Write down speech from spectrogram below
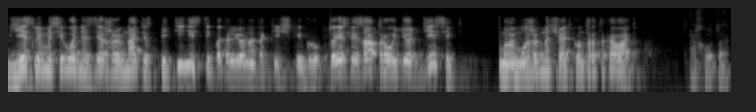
если мы сегодня сдерживаем натиск 50 батальона тактических групп, то если завтра уйдет 10, мы можем начать контратаковать. Ах, вот так.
